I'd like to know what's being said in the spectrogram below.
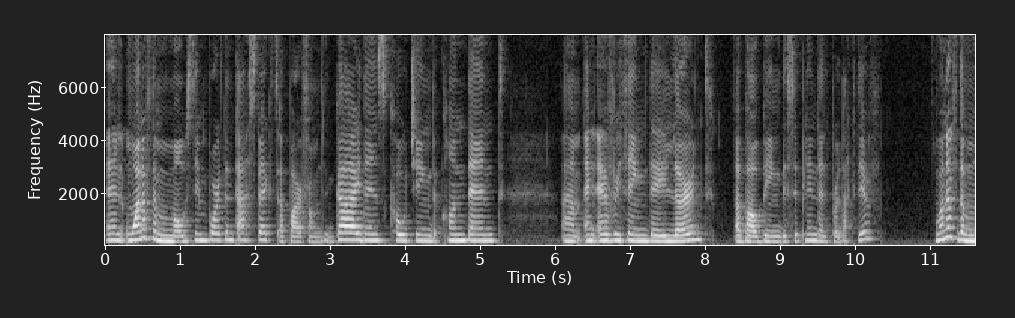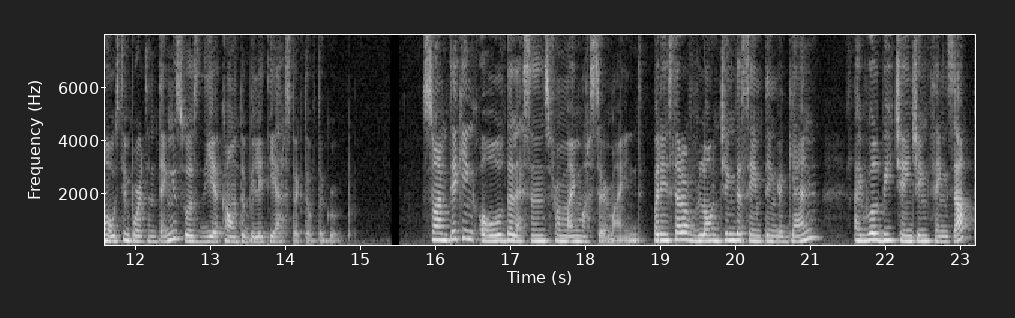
And one of the most important aspects, apart from the guidance, coaching, the content, um, and everything they learned about being disciplined and productive, one of the most important things was the accountability aspect of the group. So I'm taking all the lessons from my mastermind, but instead of launching the same thing again, I will be changing things up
